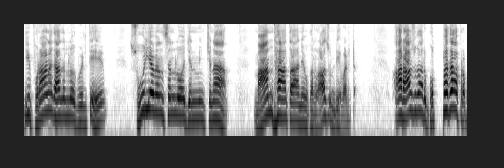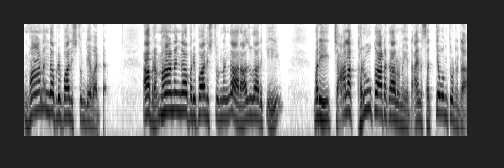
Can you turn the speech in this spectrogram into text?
ఈ పురాణ గాథల్లోకి వెళితే సూర్యవంశంలో జన్మించిన మాంధాత అనే ఒక రాజు ఉండేవాడట. ఆ రాజుగారు గొప్పగా బ్రహ్మాండంగా పరిపాలిస్తుండేవాట. ఆ బ్రహ్మాండంగా పరిపాలిస్తుండగా ఆ రాజుగారికి మరి చాలా కరువు కాటకాలు ఉన్నాయట. ఆయన సత్యవంతుడట.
